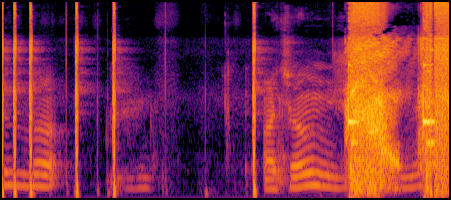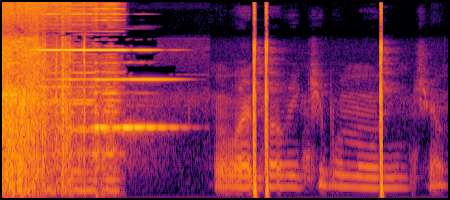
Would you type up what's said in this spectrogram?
Şunu açalım. Ama ben tabii ki bunu oynayacağım.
